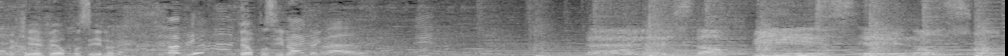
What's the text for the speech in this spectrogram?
Oké, okay, veel plezier nog. Wat blieft? Veel plezier nog. Dank wel. Tijdens dat feest in ons schot.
